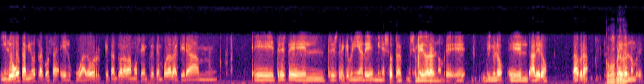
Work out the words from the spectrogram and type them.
Y luego también otra cosa, el jugador que tanto alabamos en pretemporada, que era mm, eh, 3D, el 3D que venía de Minnesota, se me ha ido ahora el nombre, eh, dímelo, el alero, Abra, ¿Cómo, se me ha ido el nombre.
